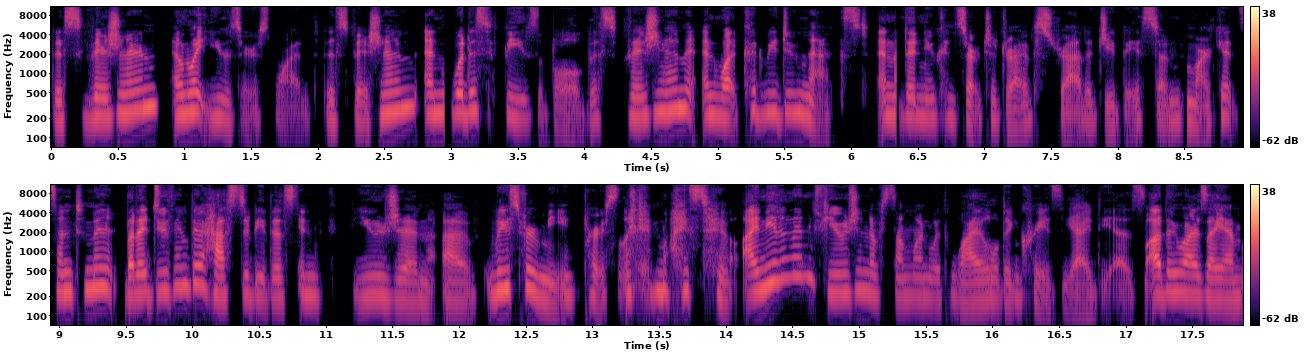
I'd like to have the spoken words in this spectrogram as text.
this vision and what users want, this vision and what is feasible, this vision and what could we do next. And then you can start to drive strategy based on market sentiment. But I do think there has to be this this infusion of, at least for me personally, in my style, I need an infusion of someone with wild and crazy ideas. Otherwise, I am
